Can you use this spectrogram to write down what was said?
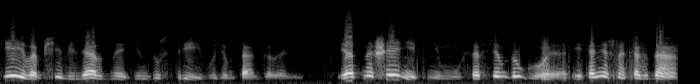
всей вообще бильярдной индустрии, будем так говорить. И отношение к нему совсем другое. И, конечно, когда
